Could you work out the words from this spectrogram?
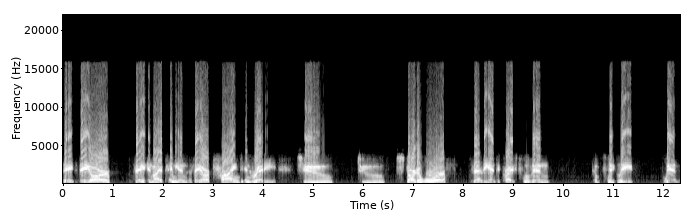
they they are they in my opinion they are primed and ready to to start a war that the antichrist will then completely win.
